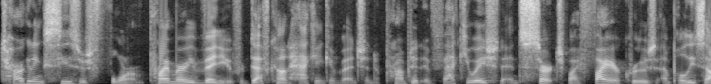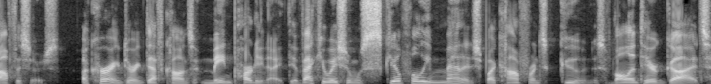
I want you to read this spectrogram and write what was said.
targeting Caesars Forum, primary venue for DEF CON hacking convention, prompted evacuation and search by fire crews and police officers. Occurring during DEF CON's main party night, the evacuation was skillfully managed by conference goons, volunteer guides,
